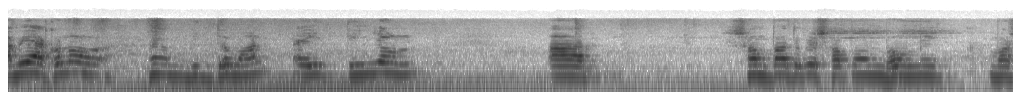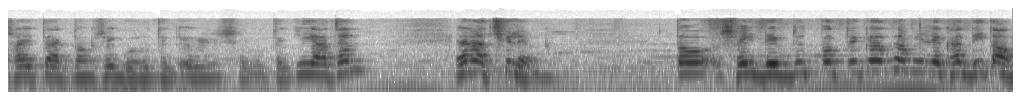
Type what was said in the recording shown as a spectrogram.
আমি এখনও বিদ্যমান। এই তিনজন আর সম্পাদকের স্বপন, ভৌমিক, মশাই তো একদম সেই গুরু থেকে, শুরু থেকেই আছেন। এরা ছিলেন। তো সেই দেবদূত পত্রিকাতে আমি লেখা দিতাম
